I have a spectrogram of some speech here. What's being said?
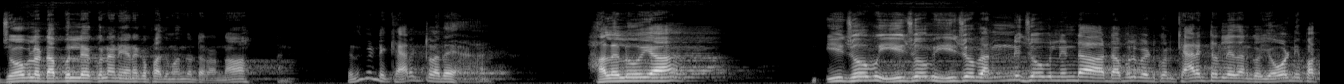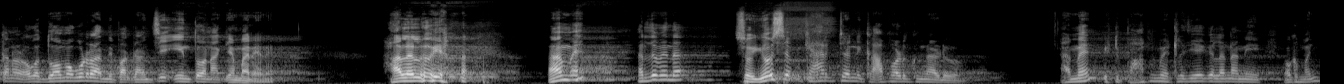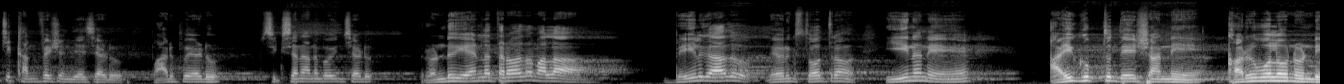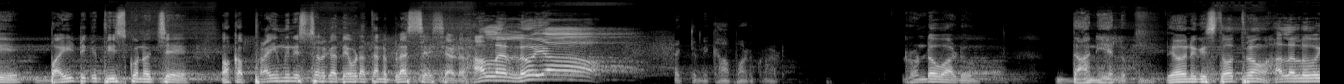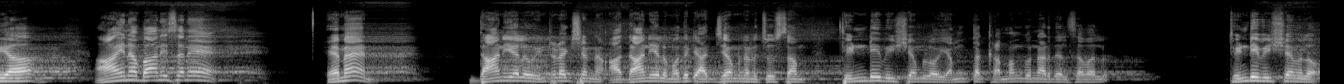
జోబులో డబ్బులు లేకుండా నేను వెనక పది మంది ఉంటారు. అన్నా అని ఎందుకంటే క్యారెక్టర్ అదే. హలలుయా ఈ జోబు ఈ జోబు ఈ జోబు అన్ని జోబుల నిండా డబ్బులు పెట్టుకొని క్యారెక్టర్ లేదనుకో ఎవడిని పక్కన ఒక దోమ కూడా రాంది పక్కన నుంచి ఇంతో నాకేం పని అని. ఆమె అర్థమైందా? సో యోసెఫ్ క్యారెక్టర్ని కాపాడుకున్నాడు. ఆమె ఇటు పాపం ఎట్లా చేయగలనని ఒక మంచి కన్ఫెషన్ చేశాడు. పారిపోయాడు. శిక్షణ అనుభవించాడు. రెండు ఏండ్ల తర్వాత మళ్ళా బెయిల్ కాదు. దేవునికి స్తోత్రం. ఈయననే ఐగుప్తు దేశాన్ని కరువులో నుండి బయటికి తీసుకొని వచ్చే ఒక ప్రైమ్ మినిస్టర్గా దేవుడు అతను బ్లెస్ చేశాడు. హల్లెలూయా! వ్యక్తిని కాపాడుకున్నాడు. రెండోవాడు దానియలు. దేవునికి స్తోత్రం. హల్లెలూయా! ఆయన బానిసనే. ఏమేన్ దానియలు ఇంట్రడక్షన్ ఆ దానియలు మొదటి అధ్యయములను చూస్తాం. తిండి విషయంలో ఎంత క్రమంగా ఉన్నారు తెలుసా వాళ్ళు? తిండి విషయంలో.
